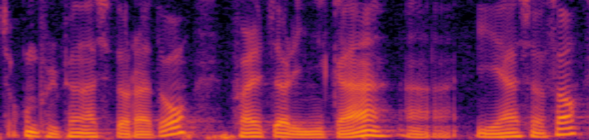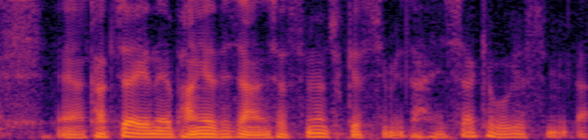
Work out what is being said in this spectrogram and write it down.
조금 불편하시더라도 부활절이니까 아, 이해하셔서 예, 각자의 은혜 방해되지 않으셨으면 좋겠습니다. 시작해 보겠습니다.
